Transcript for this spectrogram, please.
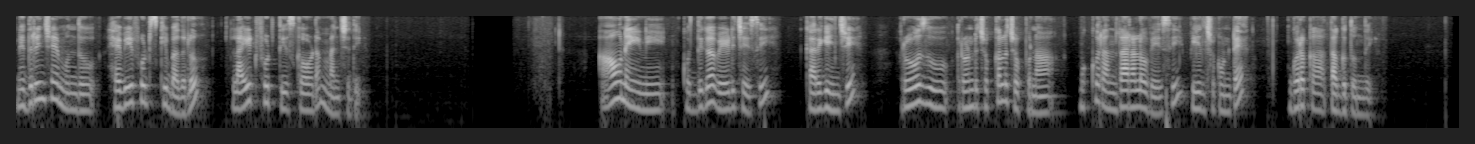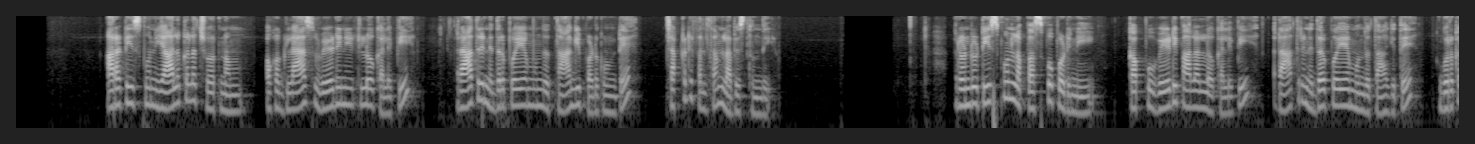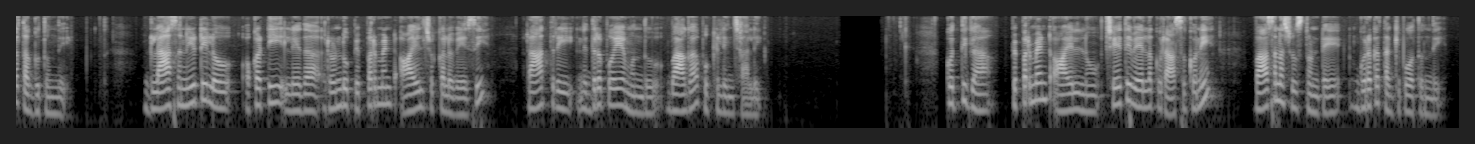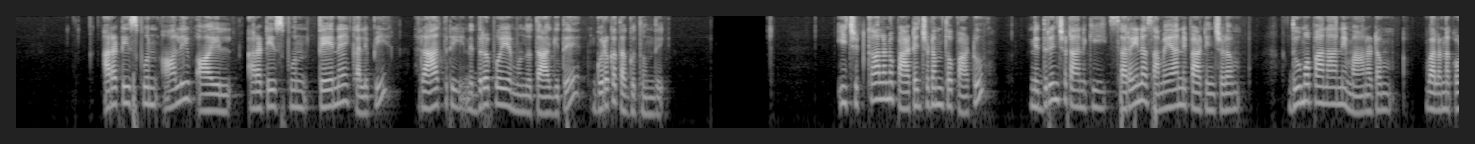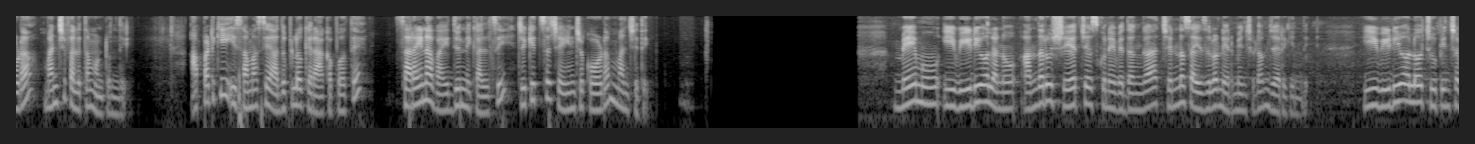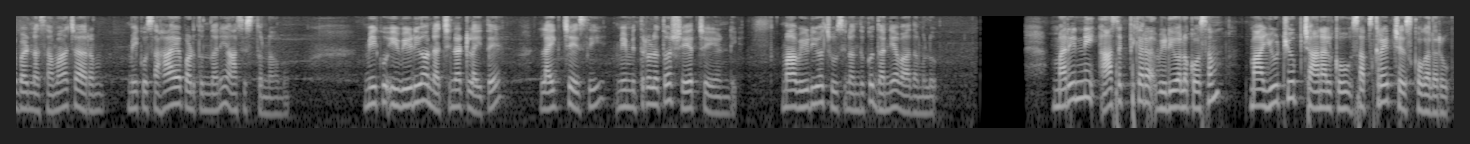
నిద్రించే ముందు హెవీ ఫుడ్స్కి బదులు లైట్ ఫుడ్ తీసుకోవడం మంచిది. ఆవు నెయ్యిని కొద్దిగా వేడి చేసి కరిగించి రోజు రెండు చుక్కల చొప్పున ముక్కు రంధ్రాలలో వేసి పీల్చుకుంటే గురక తగ్గుతుంది. అర టీ స్పూన్ యాలకుల చూర్ణం ఒక గ్లాసు వేడి నీటిలో కలిపి రాత్రి నిద్రపోయే ముందు తాగి పడుకుంటే చక్కటి ఫలితం లభిస్తుంది. రెండు టీ స్పూన్ల పసుపు పొడిని కప్పు వేడి పాలల్లో కలిపి రాత్రి నిద్రపోయే ముందు తాగితే గురక తగ్గుతుంది. గ్లాసు నీటిలో ఒకటి లేదా రెండు పిప్పర్మెంట్ ఆయిల్ చుక్కలు వేసి రాత్రి నిద్రపోయే ముందు బాగా పుక్కిలించాలి. కొద్దిగా పిప్పర్మెంట్ ఆయిల్ను చేతి వేళ్ళకు రాసుకొని వాసన చూస్తుంటే గురక తగ్గిపోతుంది. అర టీ స్పూన్ ఆలివ్ ఆయిల్ అర టీ స్పూన్ తేనె కలిపి రాత్రి నిద్రపోయే ముందు తాగితే గురక తగ్గుతుంది. ఈ చిట్కాలను పాటించడంతో పాటు నిద్రించడానికి సరైన సమయాన్ని పాటించడం ధూమపానాన్ని మానటం వలన కూడా మంచి ఫలితం ఉంటుంది. అప్పటికీ ఈ సమస్య అదుపులోకి రాకపోతే సరైన వైద్యున్ని కలిసి చికిత్స చేయించుకోవడం మంచిది. మేము ఈ వీడియోలను అందరూ షేర్ చేసుకునే విధంగా చిన్న సైజులో నిర్మించడం జరిగింది. ఈ వీడియోలో చూపించబడిన సమాచారం మీకు సహాయపడుతుందని ఆశిస్తున్నాము. మీకు ఈ వీడియో నచ్చినట్లయితే లైక్ చేసి మీ మిత్రులతో షేర్ చేయండి. మా వీడియో చూసినందుకు ధన్యవాదములు. మరిన్ని ఆసక్తికర వీడియోల కోసం మా యూట్యూబ్ ఛానల్కు సబ్స్క్రైబ్ చేసుకోగలరు.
